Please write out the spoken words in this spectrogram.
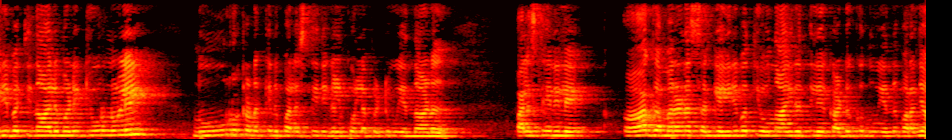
ഇരുപത്തിനാല് മണിക്കൂറിനുള്ളിൽ നൂറുകണക്കിന് പലസ്തീനികൾ കൊല്ലപ്പെട്ടു എന്നാണ്. പലസ്തീനിലെ ആകെ മരണസംഖ്യ ഇരുപത്തി ഒന്നായിരത്തിലേക്ക് അടുക്കുന്നു എന്ന് പറഞ്ഞ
